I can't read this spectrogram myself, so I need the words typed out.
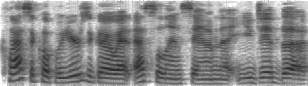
class a couple years ago at Esalen, Sam, that you did the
